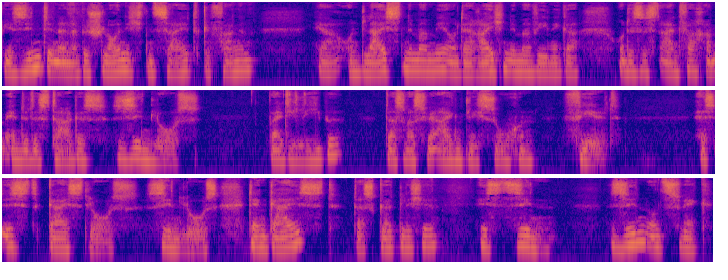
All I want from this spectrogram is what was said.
Wir sind in einer beschleunigten Zeit gefangen, ja, und leisten immer mehr und erreichen immer weniger, und es ist einfach am Ende des Tages sinnlos, weil die Liebe, das, was wir eigentlich suchen, fehlt. Es ist geistlos, sinnlos, denn Geist, das Göttliche, ist Sinn, Sinn und Zweck.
